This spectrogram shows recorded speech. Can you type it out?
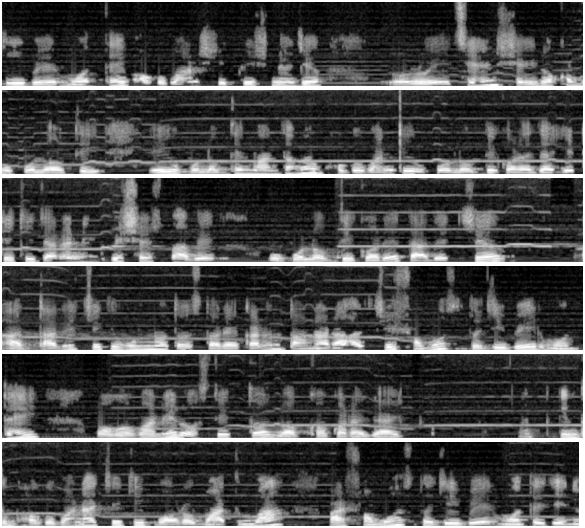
জীবের মধ্যে ভগবান শ্রীকৃষ্ণ যে রয়েছেন সেই রকম উপলব্ধি। এই উপলব্ধির মাধ্যমে ভগবানকে উপলব্ধি করা যায়। এটি কি যারা নির্বিশেষভাবে উপলব্ধি করে, তাদের চেয়ে আর তাদের চেয়ে কি উন্নত স্তরে কারণ তানারা হচ্ছে সমস্ত জীবের মধ্যেই ভগবানের অস্তিত্ব লক্ষ্য করা যায়। কিন্তু ভগবান হচ্ছে কি পরমাত্মা আর সমস্ত জীবের মধ্যে যিনি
